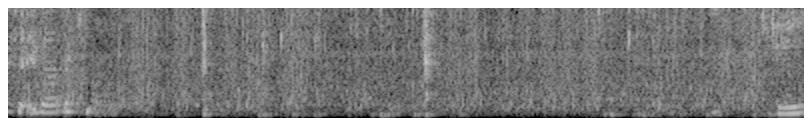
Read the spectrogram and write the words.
sair nada aqui. Ok.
